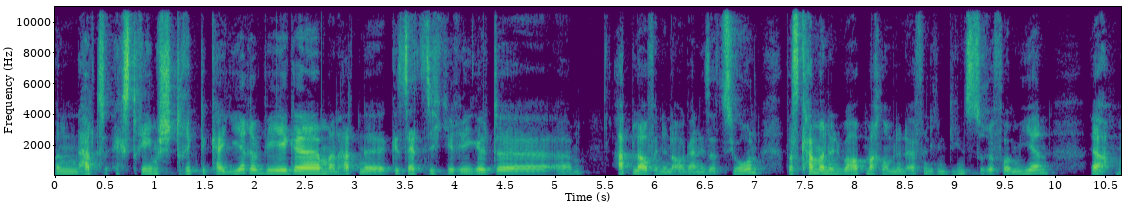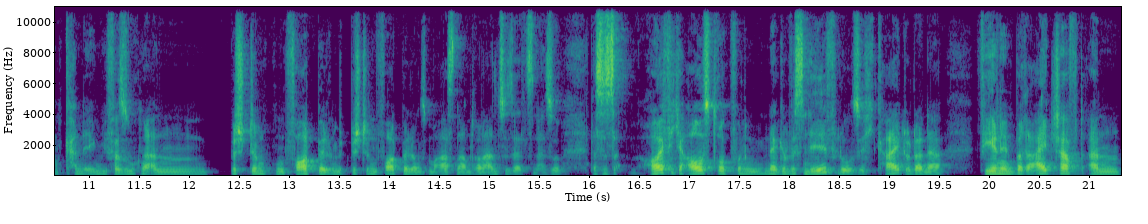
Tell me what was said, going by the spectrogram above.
Man hat extrem strikte Karrierewege, man hat eine gesetzlich geregelte ähm, Ablauf in den Organisationen. Was kann man denn überhaupt machen, um den öffentlichen Dienst zu reformieren? Ja, man kann irgendwie versuchen, an bestimmten Fortbild mit bestimmten Fortbildungsmaßnahmen dran anzusetzen. Also das ist häufig Ausdruck von einer gewissen Hilflosigkeit oder einer fehlenden Bereitschaft, an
